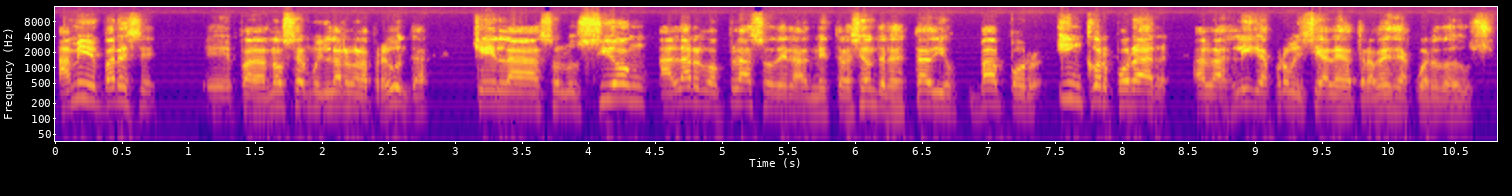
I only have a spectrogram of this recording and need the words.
A mí me parece, eh, para no ser muy largo la pregunta, que la solución a largo plazo de la administración del estadio va por incorporar a las ligas provinciales a través de acuerdos de uso.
